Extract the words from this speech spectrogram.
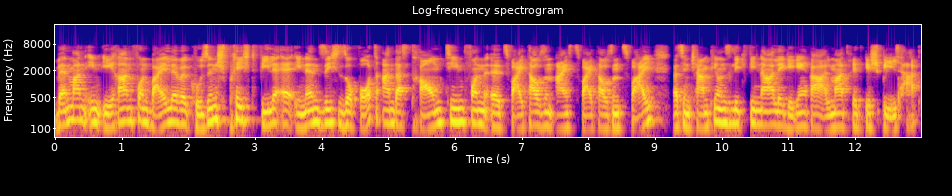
Wenn man im Iran von Bayer Leverkusen spricht, viele erinnern sich sofort an das Traumteam von äh, 2001-2002, das im Champions League Finale gegen Real Madrid gespielt hat.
